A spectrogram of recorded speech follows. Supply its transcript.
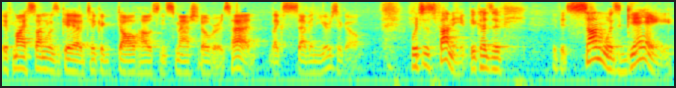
if my son was gay, I'd take a dollhouse and smash it over his head, like seven years ago. Which is funny because if he- if his son was gay,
